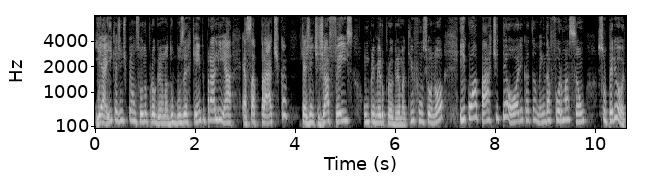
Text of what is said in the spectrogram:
E é aí que a gente pensou no programa do Boozer Camp para alinhar essa prática, que a gente já fez um primeiro programa que funcionou, e com a parte teórica também da formação superior.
